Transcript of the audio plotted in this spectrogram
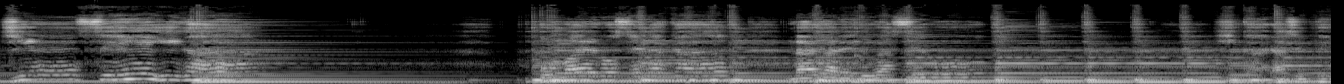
人生が。の背中流れる汗を光らせて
